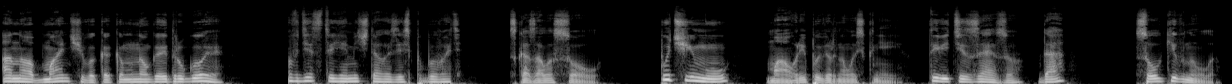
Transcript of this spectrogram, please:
Оно обманчиво, как и многое другое. В детстве я мечтала здесь побывать», — сказала Соул. «Почему?» — Маури повернулась к ней. «Ты ведь из Эзо, да?» Сол кивнула.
